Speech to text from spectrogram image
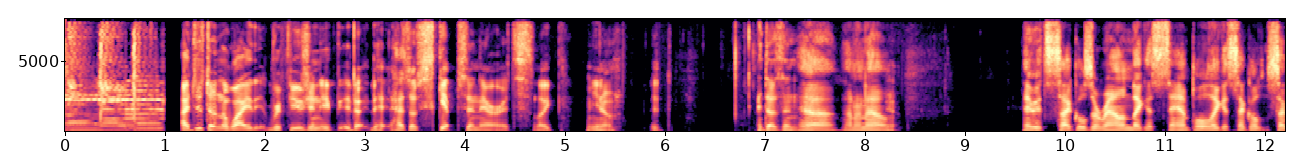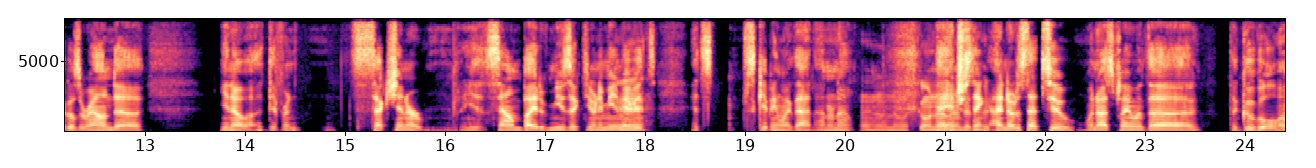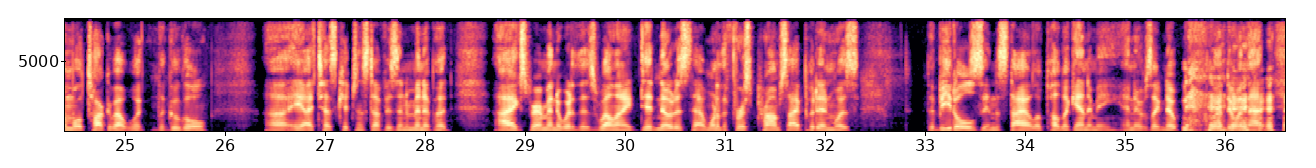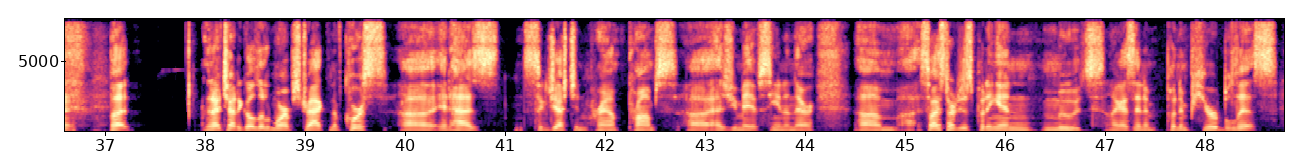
I just don't know why Riffusion it, it, it has those skips in there. It's like you know it it doesn't. Yeah, I don't know. Maybe it cycles around like a sample, like it cycle, cycles around a, you know, a different section or sound bite of music. Do you know what I mean? Maybe Yeah. it's it's skipping like that. I don't know. I don't know what's going on. Hey, interesting. I noticed that too when I was playing with the the Google, and we'll talk about what the Google uh, AI Test Kitchen stuff is in a minute. But I experimented with it as well, and I did notice that one of the first prompts I put in was the Beatles in the style of Public Enemy, and it was like, nope, I'm not doing that. but then I tried to go a little more abstract, and of course, uh, it has suggestion prom- prompts, uh, as you may have seen in there. Um, uh, so I started just putting in moods. Like I said, put in pure bliss,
